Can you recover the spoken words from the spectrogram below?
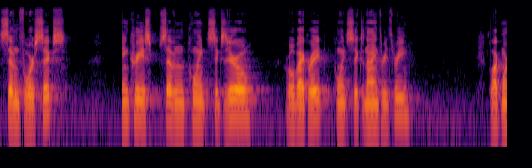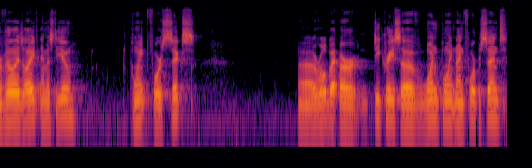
seven four six, increase seven point six zero, rollback rate 0.6933. Lochmoor Village Light, MSTU, point four six, uh, rollback, or decrease of one point nine four percent,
